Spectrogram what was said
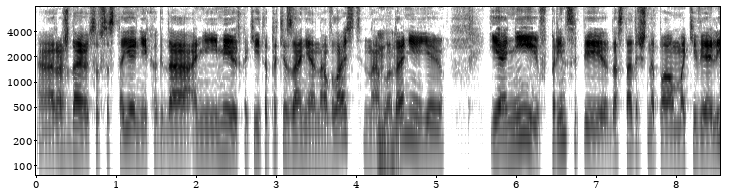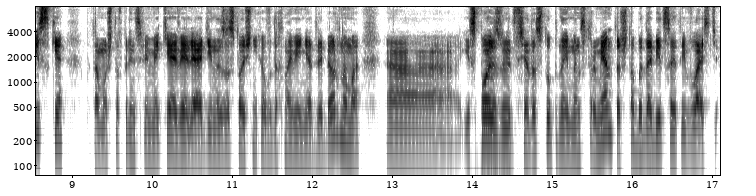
э, рождаются в состоянии, когда они имеют какие-то притязания на власть, на обладание mm-hmm. ею, и они, в принципе, достаточно по-макиавиалистски, потому что, в принципе, Макиавелли один из источников вдохновения для Бернама, э, использует все доступные им инструменты, чтобы добиться этой власти.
